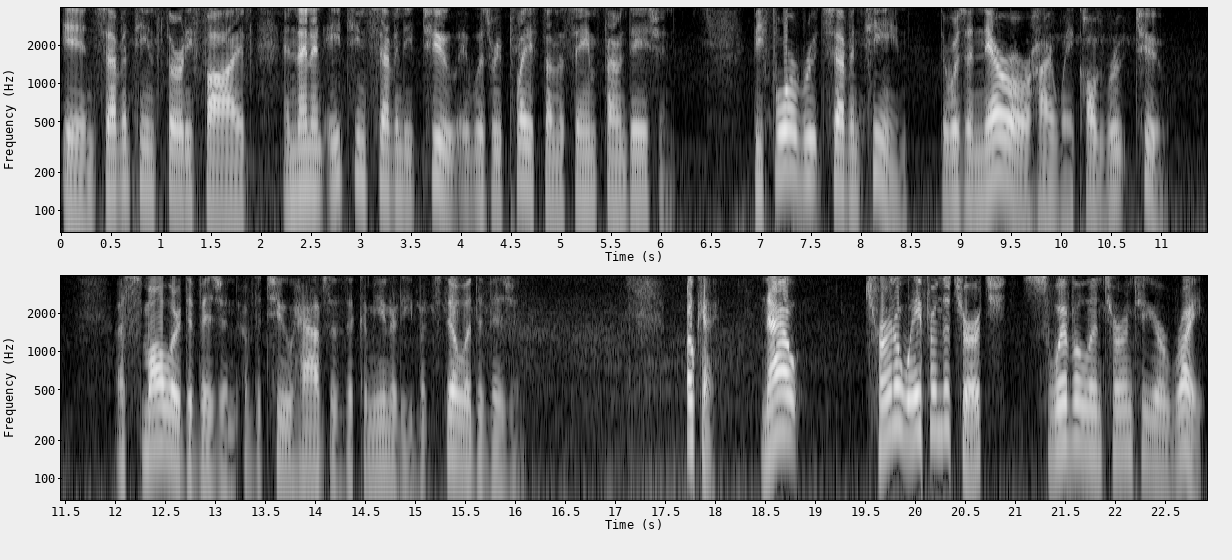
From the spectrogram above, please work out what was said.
in 1735, and then in 1872 it was replaced on the same foundation. Before Route 17, there was a narrower highway called Route 2 a smaller division of the two halves of the community, but still a division. Okay, now turn away from the church, swivel and turn to your right,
